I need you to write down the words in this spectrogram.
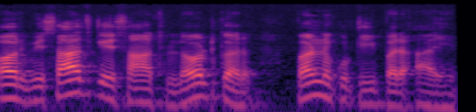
और विषाद के साथ लौटकर पर्णकुटी पर आए।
